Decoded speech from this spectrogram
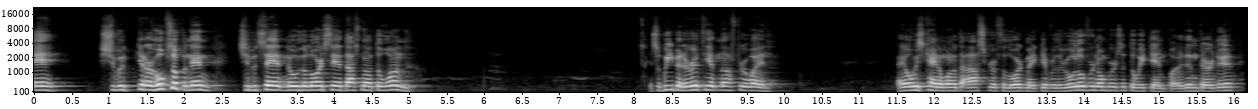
uh, she would get her hopes up and then she would say, No, the Lord said that's not the one. It's a wee bit irritating after a while. I always kind of wanted to ask her if the Lord might give her the rollover numbers at the weekend, but I didn't dare do it.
